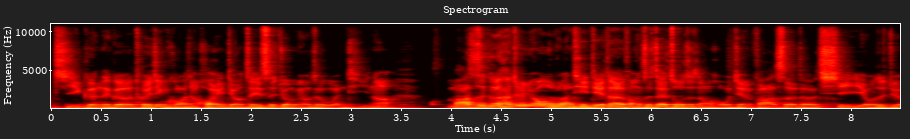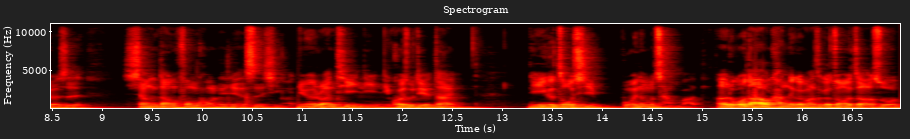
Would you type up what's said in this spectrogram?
几个那个推进口好像坏掉，这一次就没有这个问题。那马斯克他就用软体迭代的方式在做这种火箭发射的器业，我是觉得是相当疯狂的一件事情啊。因为软体你你快速迭代，你一个周期不会那么长吧？呃，如果大家有看那个马斯克专，会知道说，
